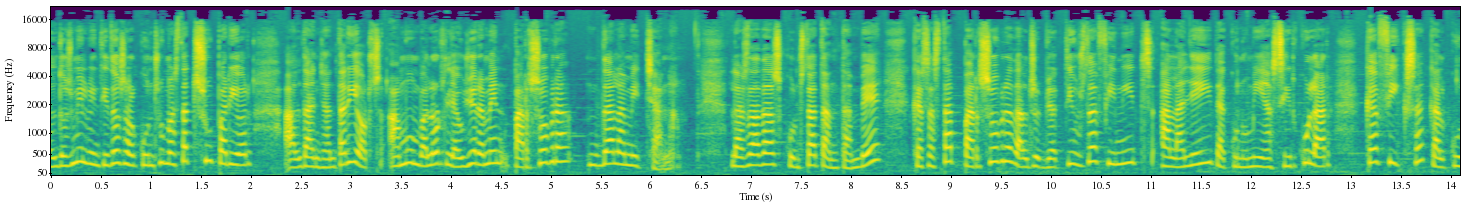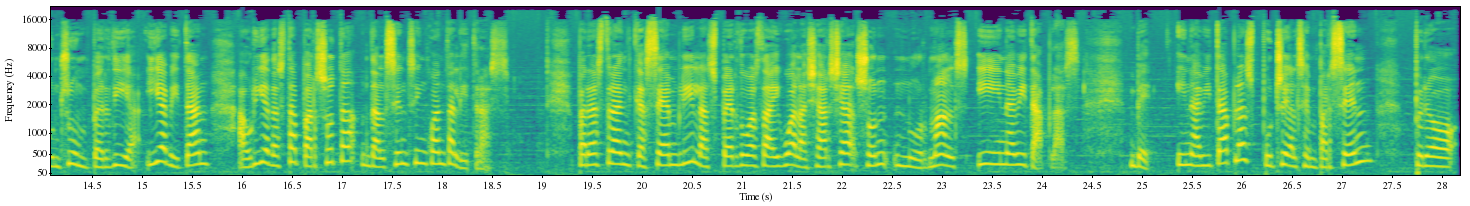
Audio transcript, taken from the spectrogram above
el 2022 el consum ha estat superior al d'anys anteriors, amb un valor lleugerament per sobre de la mitjana. Les dades constaten també que s'està per sobre dels objectius definits a la llei d'economia circular que fixa que el consum per dia i habitant hauria d'estar per sota dels 150 litres. Per estrany que sembli, les pèrdues d'aigua a la xarxa són normals i inevitables. Bé, inevitables potser al 100%, però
